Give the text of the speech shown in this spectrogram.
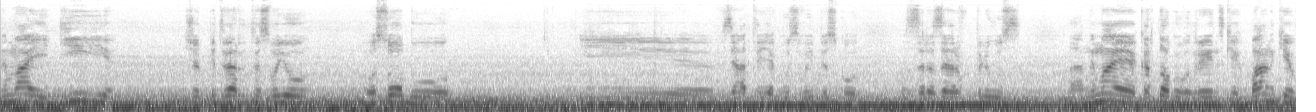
немає дії, щоб підтвердити свою особу і взяти якусь виписку з резерв плюс. Немає карток українських банків.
